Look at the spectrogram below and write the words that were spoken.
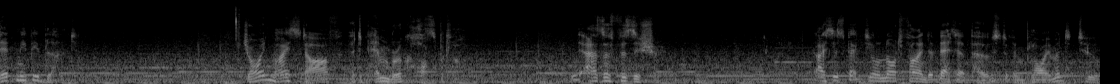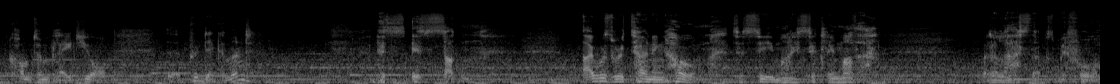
let me be blunt. Join my staff at Pembroke Hospital. As a physician. I suspect you'll not find a better post of employment to contemplate your uh, predicament. This is sudden. I was returning home to see my sickly mother. But alas, that was before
